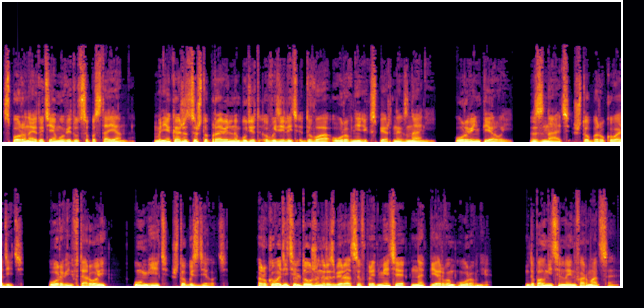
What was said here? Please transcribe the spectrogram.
Споры на эту тему ведутся постоянно. Мне кажется, что правильно будет выделить два уровня экспертных знаний. Уровень первый знать, чтобы руководить. Уровень второй уметь, чтобы сделать. Руководитель должен разбираться в предмете на первом уровне. Дополнительная информация.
